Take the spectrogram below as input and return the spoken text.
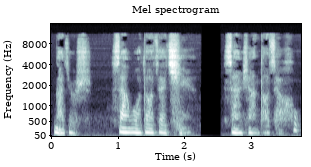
那就是三恶道在前，三善道在后。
